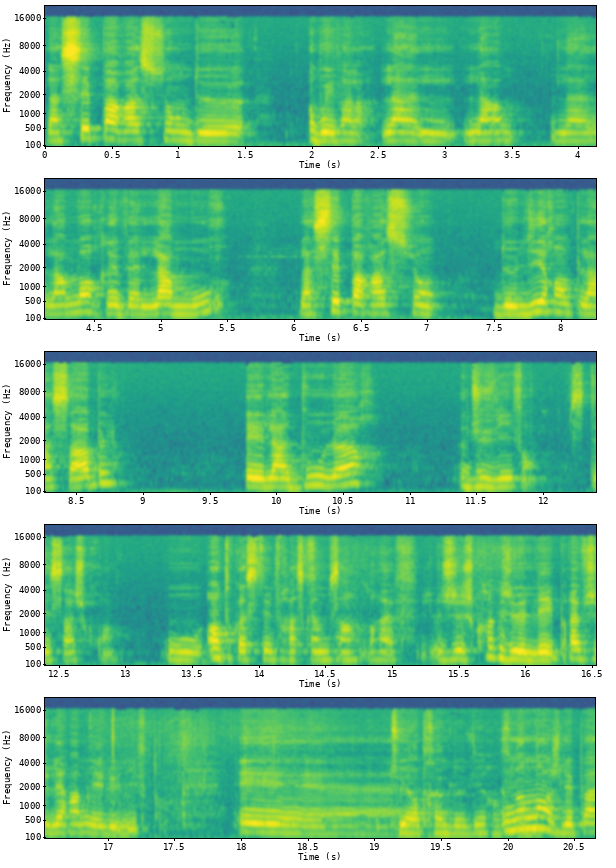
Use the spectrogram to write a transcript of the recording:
la séparation de... Oui voilà, la, la, la mort révèle l'amour, la séparation de l'irremplaçable et la douleur du vivant. C'était ça je crois ou en tout cas c'était une phrase comme ça. Bref, je, crois que je l'ai. Bref, je l'ai ramené le livre. Et tu es en train de le lire Non, non, je l'ai pas.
